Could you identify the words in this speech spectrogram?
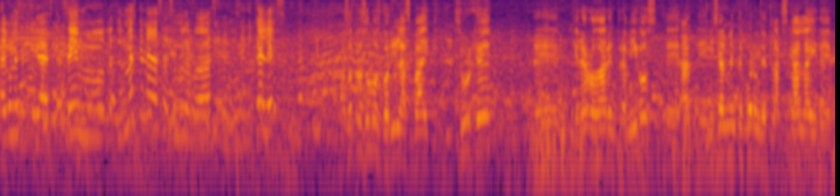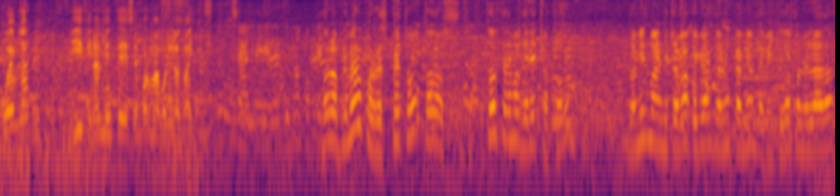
algunas actividades que hacemos, más que nada hacemos las rodadas dominicales. Nosotros somos Gorillas Bike, surge de querer rodar entre amigos, eh, inicialmente fueron de Tlaxcala y de Puebla y finalmente se forma Gorillas Bike. Bueno, primero por respeto, todos, todos tenemos derecho a todo. Lo mismo en mi trabajo, yo ando en un camión de 22 toneladas.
